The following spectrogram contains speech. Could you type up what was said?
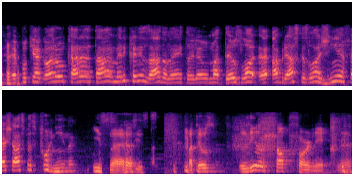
é porque agora o cara tá americanizado, né? Então ele é o Matheus, Lo- é, abre aspas, lojinha, fecha aspas, forni, né? Isso. É. isso. Matheus Little Shop Forni. Né?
